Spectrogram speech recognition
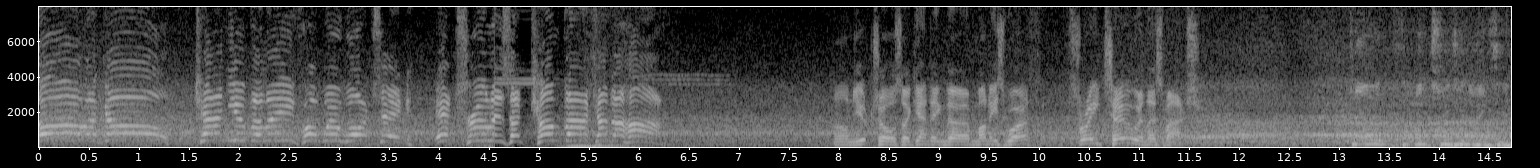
Oh, a goal! Can you believe what we're watching? It truly is a comeback and a half. Well, neutrals are getting their money's worth. 3-2 in this match. Goal for Oxford United.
